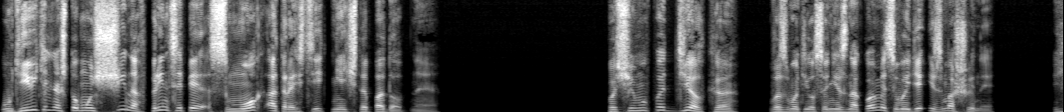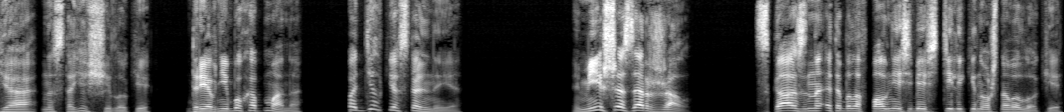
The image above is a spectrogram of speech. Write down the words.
Удивительно, что мужчина, в принципе, смог отрастить нечто подобное. «Почему подделка?» — возмутился незнакомец, выйдя из машины. «Я настоящий Локи, древний бог обмана. Подделки остальные». Миша заржал. Сказано это было вполне себе в стиле киношного Локи.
